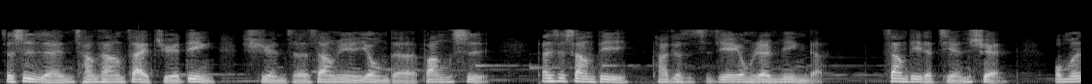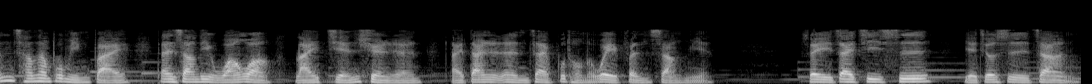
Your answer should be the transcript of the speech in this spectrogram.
这是人常常在决定选择上面用的方式。但是上帝他就是直接用任命的。上帝的拣选，我们常常不明白，但上帝往往来拣选人来担任在不同的位分上面。所以在祭司，也就是这样，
